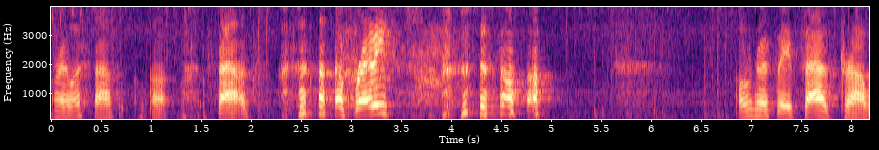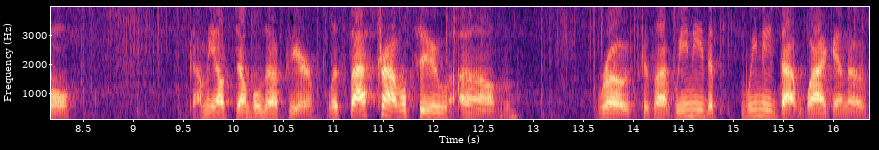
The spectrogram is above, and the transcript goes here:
All right, let's fast. Uh. Freddie? I was going to say fast travel. Got me all jumbled up here. Let's fast travel to um, Rhodes because we need we need that wagon of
